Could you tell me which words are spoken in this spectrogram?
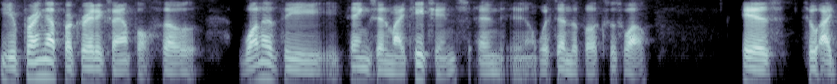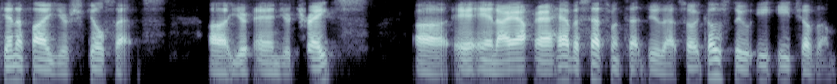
You bring up a great example. So one of the things in my teachings and you know, within the books as well is to identify your skill sets, uh, your and your traits, uh, a- and I, I have assessments that do that. So it goes through e- each of them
